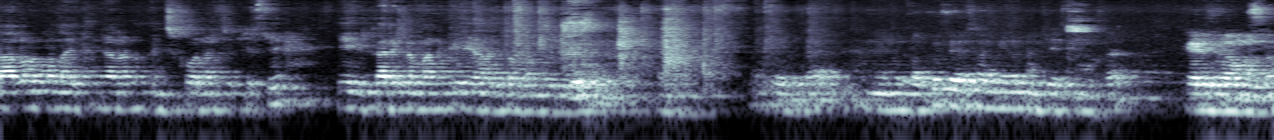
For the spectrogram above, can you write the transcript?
నాలో ఉన్న నైపుణ్యాలను పెంచుకోవాలని చెప్పేసి ఈ కార్యక్రమానికి హాజరవడం జరిగింది. సార్ నేను తక్కువ వ్యవసాయం మీద పనిచేస్తున్నాను సార్. ఏడు గ్రామాల్లో.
